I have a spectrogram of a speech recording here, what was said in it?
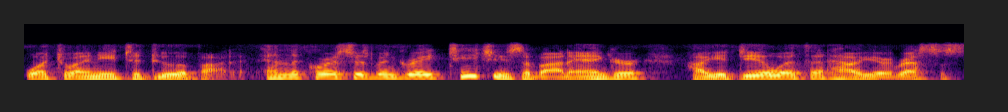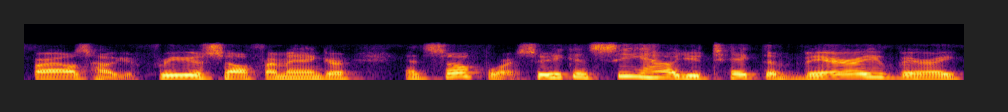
What do I need to do about it? And of course, there's been great teachings about anger, how you deal with it, how you arrest the spirals, how you free yourself from anger, and so forth. So you can see how you take the very, very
